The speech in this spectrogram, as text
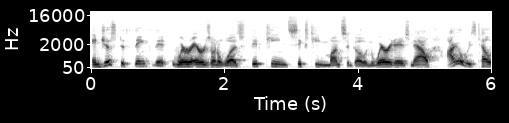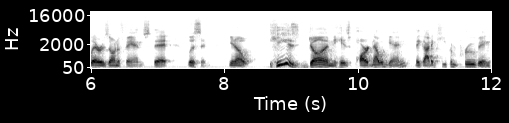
and just to think that where Arizona was 15, 16 months ago and where it is now, I always tell Arizona fans that, listen, you know, he has done his part. Now, again, they got to keep improving,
